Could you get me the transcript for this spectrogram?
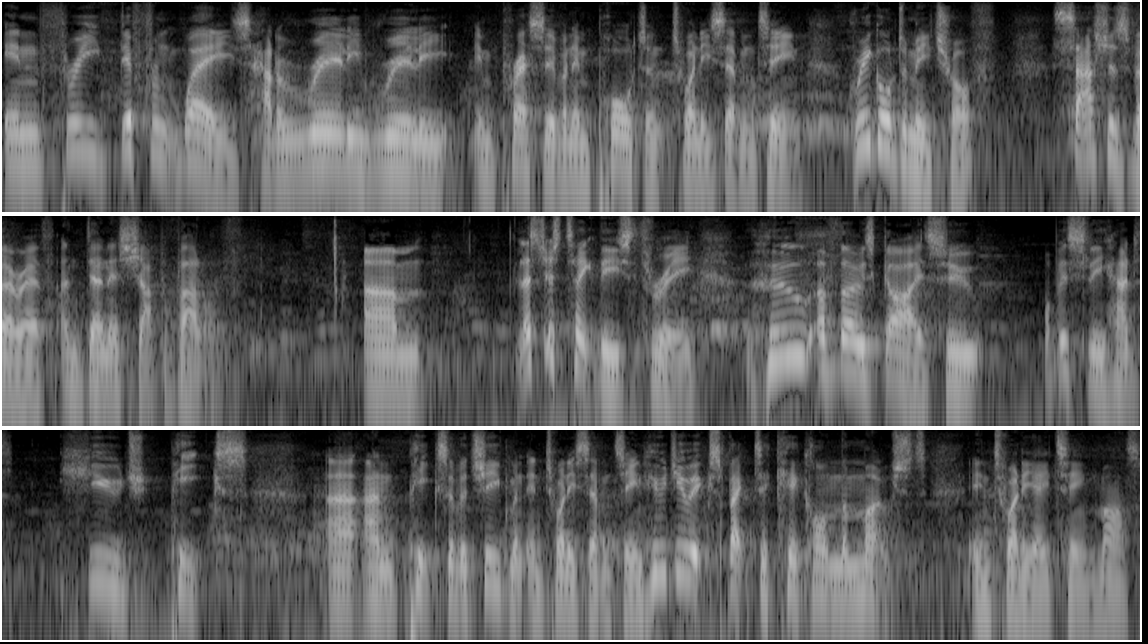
in three different ways, had a really, really impressive and important 2017 Grigor Dimitrov, Sasha Zverev, and Denis Shapovalov. Um, let's just take these three. Who of those guys who obviously had huge peaks uh, and peaks of achievement in 2017. Who do you expect to kick on the most in 2018, Miles?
